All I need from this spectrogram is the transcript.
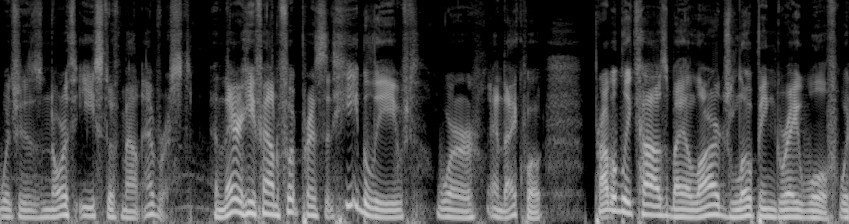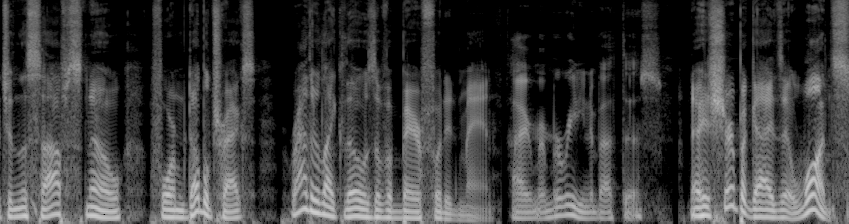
which is northeast of mount everest and there he found footprints that he believed were and i quote probably caused by a large loping gray wolf, which in the soft snow formed double tracks rather like those of a barefooted man. I remember reading about this. Now, his Sherpa guides at once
